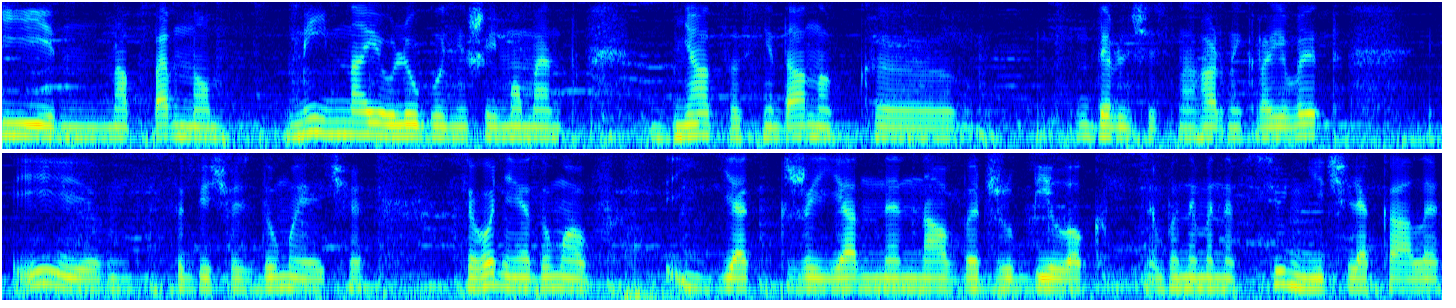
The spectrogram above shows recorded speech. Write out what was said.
І напевно мій найулюбленіший момент дня це сніданок, е, дивлячись на гарний краєвид і собі щось думаючи. Сьогодні я думав, як же я ненавиджу білок. Вони мене всю ніч лякали,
